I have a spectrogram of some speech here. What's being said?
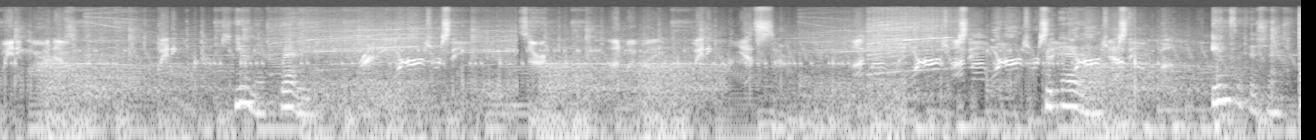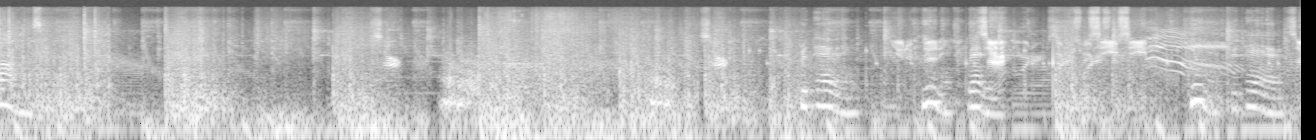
Waiting moving out. Waiting orders. Unit. Ready. Above. Insufficient funds. Sir. Sir. Preparing. Unit Unit ready. Sir. Orders. Orders. Unit prepared. Sir.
